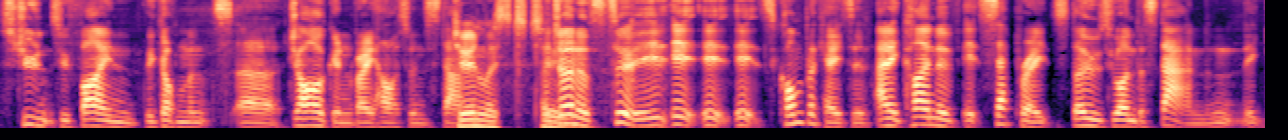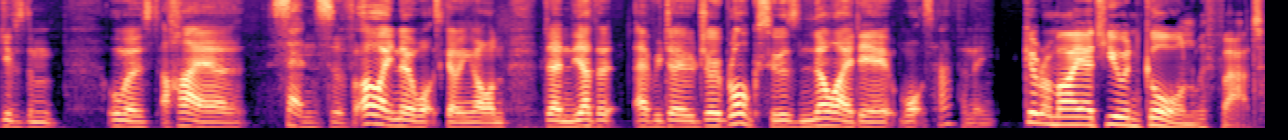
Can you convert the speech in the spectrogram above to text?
students who find the government's uh, jargon very hard to understand journalists too uh, journalists too it, it, it, it's complicated and it kind of it separates those who understand and it gives them almost a higher sense of, oh, I know what's going on, than the other everyday Joe blogs who has no idea what's happening. Gurumai you and Gorn with that.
